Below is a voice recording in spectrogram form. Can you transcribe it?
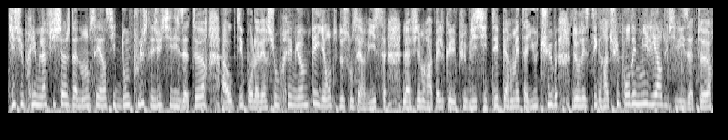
qui suppriment l'affichage d'annonces et incite donc plus les utilisateurs à opter pour la version premium payante de son service. La firme rappelle que les publicités permettent à YouTube de rester gratuit pour des milliards d'utilisateurs.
